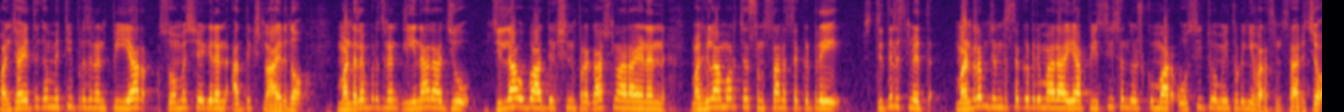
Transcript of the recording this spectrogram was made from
Panchayat committee president P R Somasekharan അധ്യക്ഷനായിരുന്നു. മണ്ഡലം പ്രസിഡന്റ് ലീന രാജു ജില്ലാ ഉപാധ്യക്ഷൻ പ്രകാശ് നാരായണൻ മഹിളാ മോർച്ച സംസ്ഥാന സെക്രട്ടറി സ്ഥിതിൽ സ്മിത്ത് മണ്ഡലം ജനറൽ സെക്രട്ടറിമാരായ P C Santhosh Kumar O C Tomy തുടങ്ങിയവർ സംസാരിച്ചു.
